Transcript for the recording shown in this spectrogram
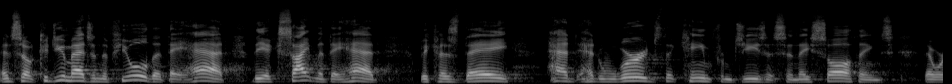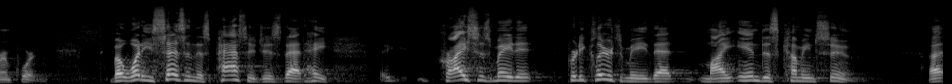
And so, could you imagine the fuel that they had, the excitement they had, because they had, had words that came from Jesus and they saw things that were important. But what he says in this passage is that, hey, Christ has made it pretty clear to me that my end is coming soon. Uh,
